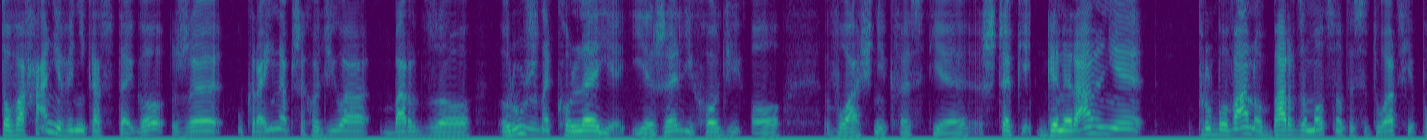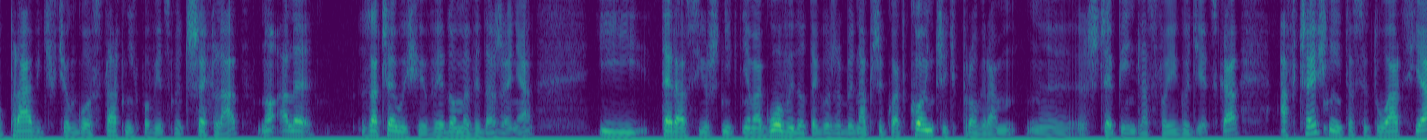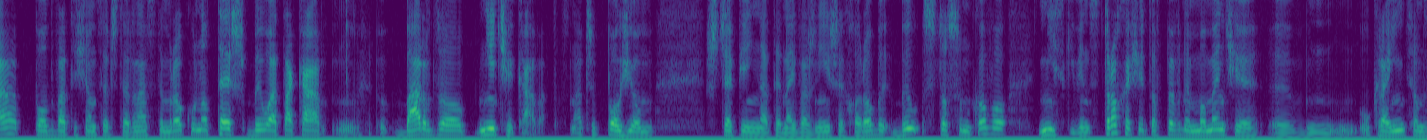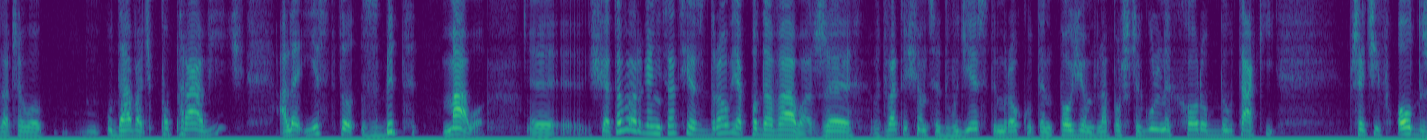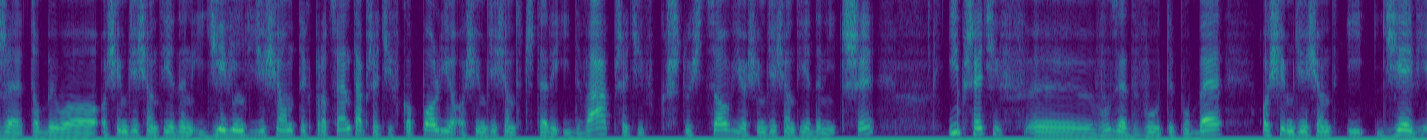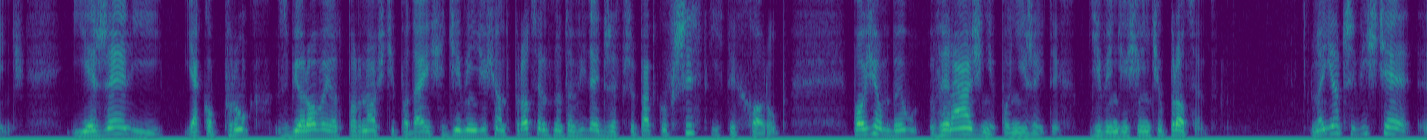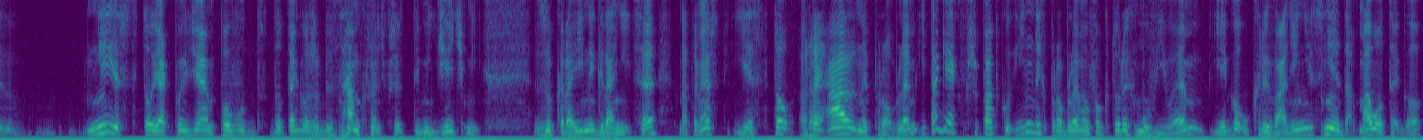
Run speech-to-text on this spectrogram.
to wahanie wynika z tego, że Ukraina przechodziła bardzo różne koleje, jeżeli chodzi o właśnie kwestie szczepień. Generalnie próbowano bardzo mocno tę sytuację poprawić w ciągu ostatnich powiedzmy trzech lat, no ale zaczęły się wiadome wydarzenia i teraz już nikt nie ma głowy do tego, żeby na przykład kończyć program y, szczepień dla swojego dziecka, a wcześniej ta sytuacja po 2014 roku no też była taka y, bardzo nieciekawa, to znaczy poziom szczepień na te najważniejsze choroby był stosunkowo niski, więc trochę się to w pewnym momencie y, Ukraińcom zaczęło udawać poprawić, ale jest to zbyt mało. Y, Światowa Organizacja Zdrowia podawała, że w 2020 roku ten poziom dla poszczególnych chorób był taki. Przeciw odrze to było 81,9%, przeciwko polio 84,2%, przeciw krztuścowi 81,3% i przeciw y, WZW typu B 89%. Jeżeli jako próg zbiorowej odporności podaje się 90%, no to widać, że w przypadku wszystkich tych chorób poziom był wyraźnie poniżej tych 90%. No i oczywiście y, nie jest to, jak powiedziałem, powód do tego, żeby zamknąć przed tymi dziećmi z Ukrainy granice, natomiast jest to realny problem i tak jak w przypadku innych problemów, o których mówiłem, jego ukrywanie nic nie da. Mało tego,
